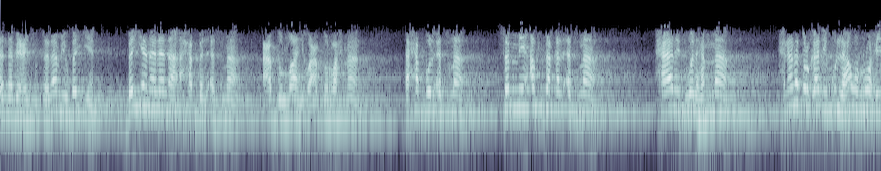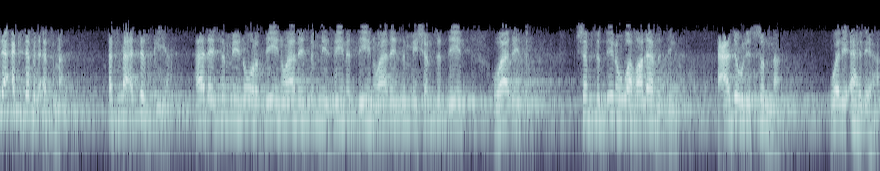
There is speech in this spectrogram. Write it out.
النبي عليه الصلاة والسلام يبين بين لنا أحب الأسماء عبد الله وعبد الرحمن. أحب الأسماء سمي أصدق الأسماء حارث والهمام. إحنا نترك هذه كلها ونروح إلى أكذب الأسماء أسماء التزكية. هذا يسمي نور الدين وهذا يسمي زين الدين وهذا يسمي شمس الدين وهذا يسمي شمس الدين هو ظلام الدين عدو للسنة. ولأهلها.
